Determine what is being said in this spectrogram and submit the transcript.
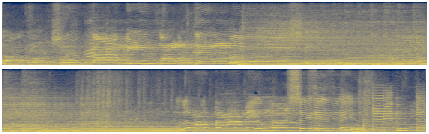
Won't you buy me one of them Lord, buy me a Mercedes. Mercedes Benz.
